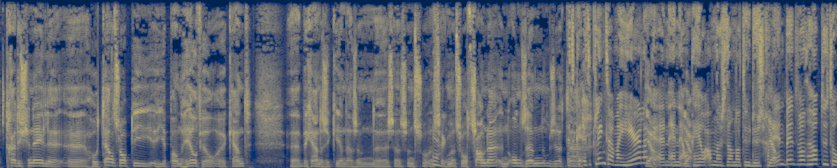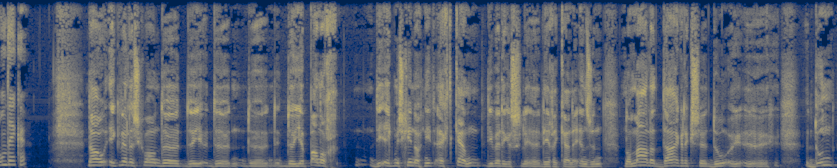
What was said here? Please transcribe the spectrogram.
traditionele uh, hotels op die Japan heel veel uh, kent. we gaan eens een keer naar zo'n zo, zo soort, ja. zeg maar, soort sauna, een onzen noemen ze dat daar. Het, het klinkt allemaal heerlijk ja. en, en ook ja. heel anders dan dat u dus gewend bent. Wat hoopt u te ontdekken? Nou, ik wil eens gewoon de, de, de, de, de, de Japanner die ik misschien nog niet echt ken, die wil ik eens leren kennen. In zijn normale dagelijkse do, uh, doen,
